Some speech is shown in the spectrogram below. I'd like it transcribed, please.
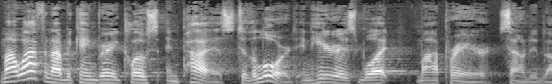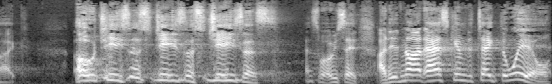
my wife and I became very close and pious to the Lord. And here is what my prayer sounded like Oh, Jesus, Jesus, Jesus. That's what we said. I did not ask him to take the wheel,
